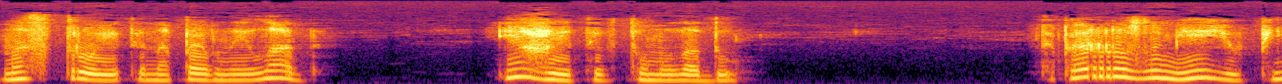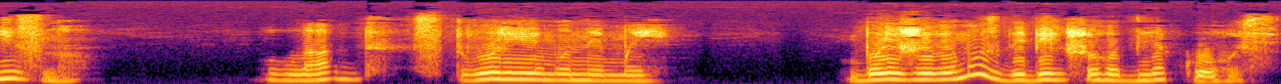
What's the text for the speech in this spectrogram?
настроїти на певний лад і жити в тому ладу. Тепер розумію пізно, лад створюємо не ми, бо й живемо здебільшого для когось.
